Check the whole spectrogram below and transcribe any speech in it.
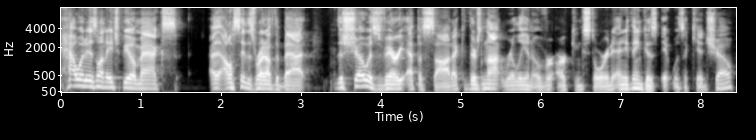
how it is on hbo max i'll say this right off the bat the show is very episodic. There's not really an overarching story to anything because it was a kid show.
